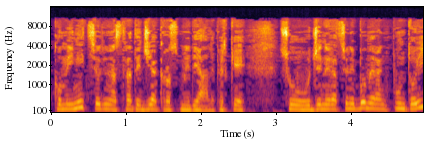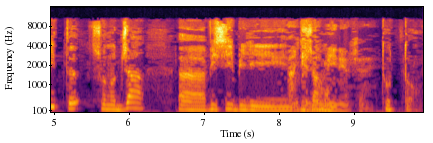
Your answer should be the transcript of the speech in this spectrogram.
come inizio di una strategia cross mediale, perché su generazioneboomerang.it sono già eh, visibili Anche diciamo, dominio, cioè. tutto.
